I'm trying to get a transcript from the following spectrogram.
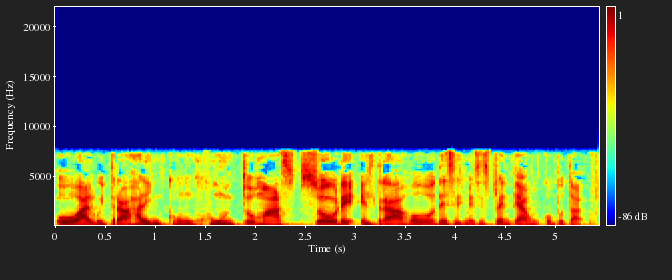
o algo y trabajar en conjunto más sobre el trabajo de seis meses frente a un computador.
